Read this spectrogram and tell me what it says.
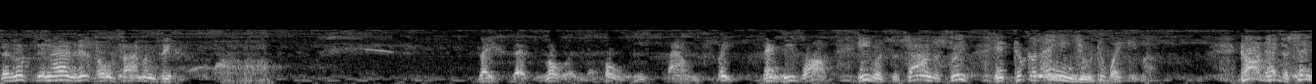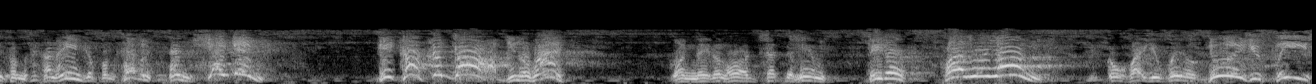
They looked in there and here's old Simon Peter. They said, Lord, behold, he's sound asleep. And he was. He was so sound asleep, it took an angel to wake him up. God had to send from an angel from heaven and shake him. He trusted God. You know why? One day the Lord said to him, Peter, while you're young, you go where you will, do as you please,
